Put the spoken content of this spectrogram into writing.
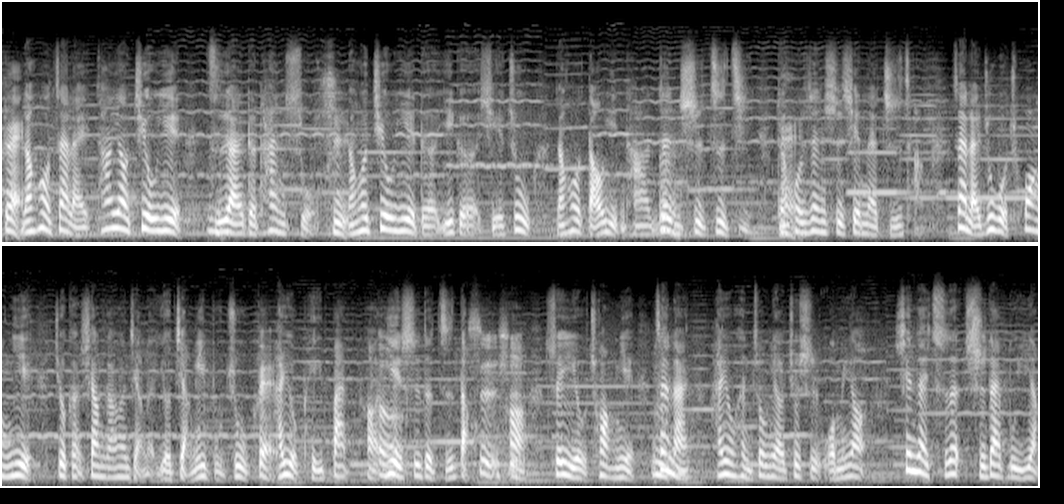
对，然后再来他要就业，职涯的探索，是，然后就业的一个协助，然后导引他认识自己，然后认识现在职场。再来，如果创业，就像刚刚讲的，有奖励补助，对，还有陪伴，哈，业师的指导，是是，啊，所以有创业。再来，还有很重要，就是我们要现在时代时代不一样。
